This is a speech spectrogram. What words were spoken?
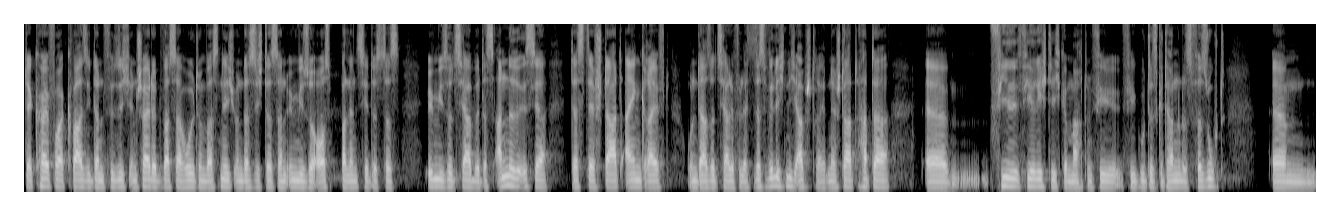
der Käufer quasi dann für sich entscheidet, was er holt und was nicht und dass sich das dann irgendwie so ausbalanciert, dass das irgendwie sozial wird. Das andere ist ja, dass der Staat eingreift und da soziale verletzt. Das will ich nicht abstreiten. Der Staat hat da äh, viel, viel richtig gemacht und viel, viel Gutes getan und es versucht. Ähm,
